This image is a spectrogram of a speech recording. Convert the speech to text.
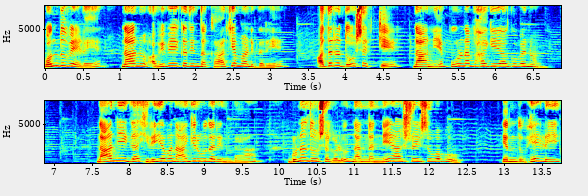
ಒಂದು ವೇಳೆ ನಾನು ಅವಿವೇಕದಿಂದ ಕಾರ್ಯ ಮಾಡಿದರೆ ಅದರ ದೋಷಕ್ಕೆ ನಾನೇ ಪೂರ್ಣಭಾಗಿಯಾಗುವೆನು. ನಾನೀಗ ಹಿರಿಯವನಾಗಿರುವುದರಿಂದ ಗುಣದೋಷಗಳು ನನ್ನನ್ನೇ ಆಶ್ರಯಿಸುವವು ಎಂದು ಹೇಳಿ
